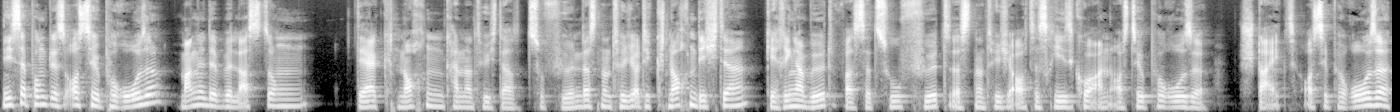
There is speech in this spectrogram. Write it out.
Nächster Punkt ist Osteoporose. Mangelnde Belastung der Knochen kann natürlich dazu führen, dass natürlich auch die Knochendichte geringer wird, was dazu führt, dass natürlich auch das Risiko an Osteoporose steigt. Osteoporose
